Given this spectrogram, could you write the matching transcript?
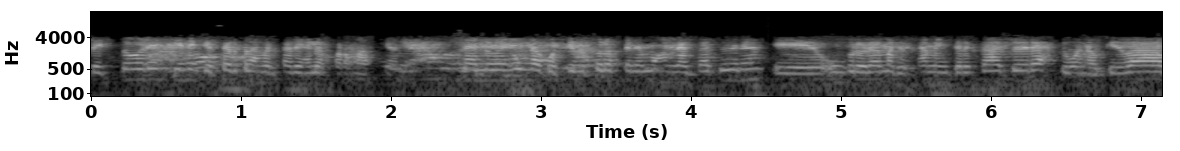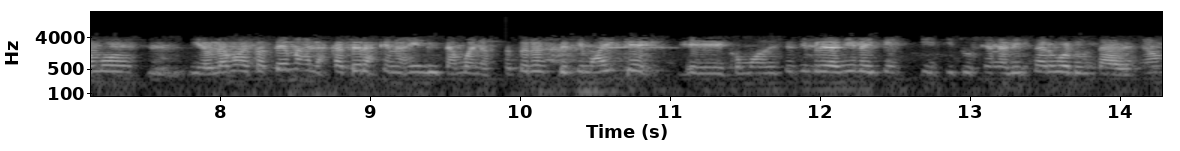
sectores tienen que ser transversales a la formación. Sea, no es una cuestión, nosotros tenemos en la cátedra eh, un programa que se llama Intercátedras, que bueno, que vamos y hablamos de estos temas en las cátedras que nos invitan. Bueno, nosotros decimos hay que, como dice siempre Daniel, hay que institucionalizar voluntades, ¿no?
